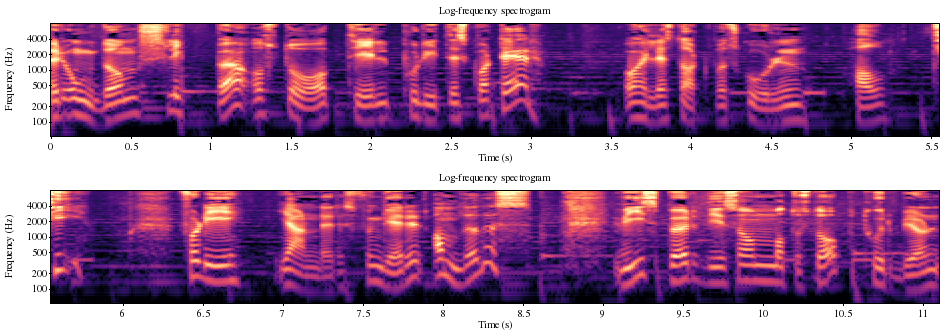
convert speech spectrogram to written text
Bør ungdom slippe å stå opp til Politisk kvarter, og heller starte på skolen halv ti? Fordi hjernen deres fungerer annerledes. Vi spør de som måtte stå opp, Torbjørn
